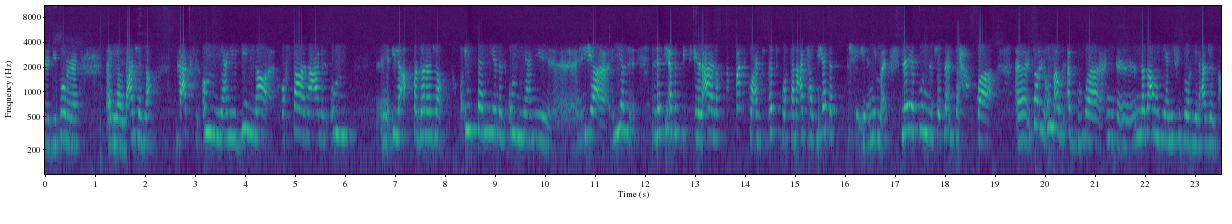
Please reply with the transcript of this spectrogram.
بدور العجزة. بالعكس الأم يعني ديننا وصانا على الأم إلى أقصى درجة. وانسانيا الأم يعني هي هي التي اتت بك إلى العالم ربتك وعلمتك وصنعت هويتك يعني لا يكون الجزاء نتاعها سواء الأم أو الأب هو نضعه يعني في دور للعجزة.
